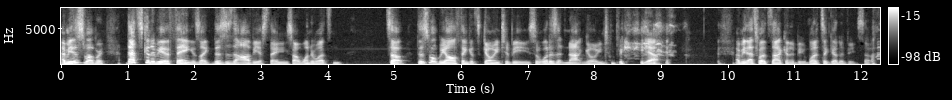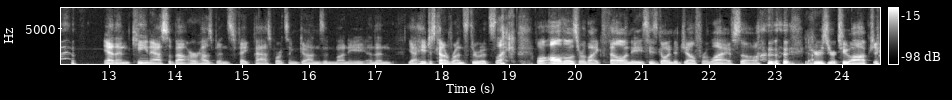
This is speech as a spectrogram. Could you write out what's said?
I mean, this is what we're. That's gonna be a thing. Is like this is the obvious thing. So I wonder what's. So this is what we all think it's going to be. So what is it not going to be? Yeah. I mean, that's what it's not going to be. What's it going to be? So, yeah. Then Keen asks about her husband's fake passports and guns and money, and then yeah, he just kind of runs through. It's like, well, all those are like felonies. He's going to jail for life. So here's your two options.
